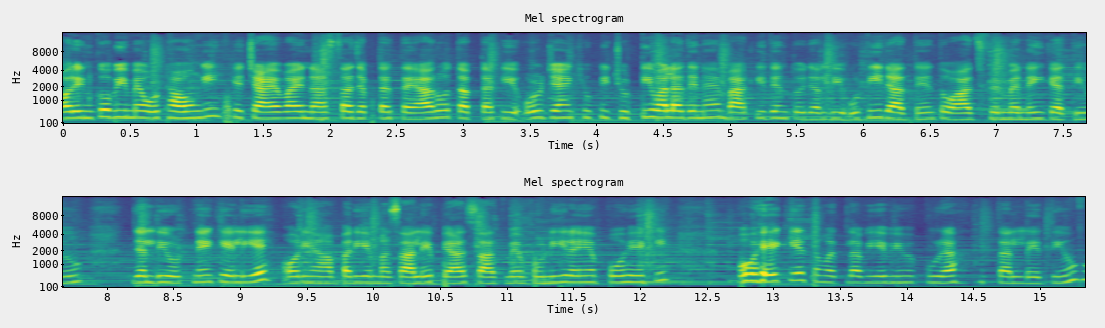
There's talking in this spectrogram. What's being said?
और इनको भी मैं उठाऊँगी कि चाय वाय नाश्ता जब तक तैयार हो, तब तक ये उठ जाएँ, क्योंकि छुट्टी वाला दिन है, बाकी दिन तो जल्दी उठ ही जाते हैं। तो आज फिर मैं नहीं कहती हूँ जल्दी उठने के लिए। और यहाँ पर ये मसाले प्याज साथ में भुन ही रहे हैं पोहे की। पोहे के तो मतलब ये भी मैं पूरा तल लेती हूँ।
